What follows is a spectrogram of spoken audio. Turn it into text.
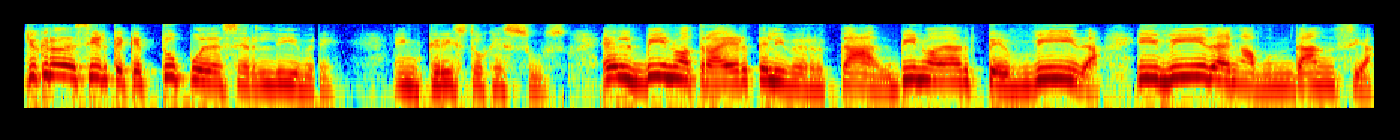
Yo quiero decirte que tú puedes ser libre en Cristo Jesús. Él vino a traerte libertad, vino a darte vida y vida en abundancia.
